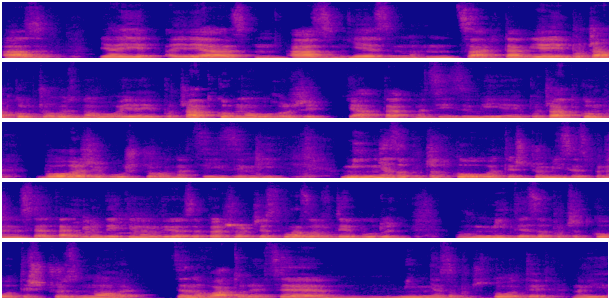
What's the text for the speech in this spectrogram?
Ази. Я є я, азм, єзм, цар. Так? Я є початком чогось нового, я є початком нового життя так? на цій землі. Я є початком Бога, живущого на цій землі. Вміння започатковувати, що місяць принесе. Так, люди, які народилися першого числа, завжди будуть вміти започатковувати щось нове. Це новатори, це вміння започатковувати нові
